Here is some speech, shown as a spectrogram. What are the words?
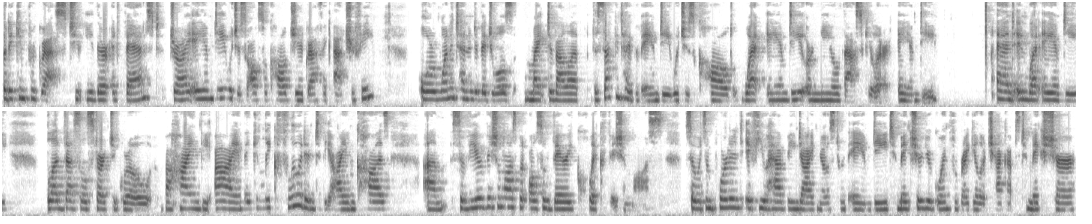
But it can progress to either advanced dry AMD, which is also called geographic atrophy, or one in 10 individuals might develop the second type of AMD, which is called wet AMD or neovascular AMD. And in wet AMD, blood vessels start to grow behind the eye and they can leak fluid into the eye and cause um, severe vision loss, but also very quick vision loss. So it's important if you have been diagnosed with AMD to make sure you're going for regular checkups to make sure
